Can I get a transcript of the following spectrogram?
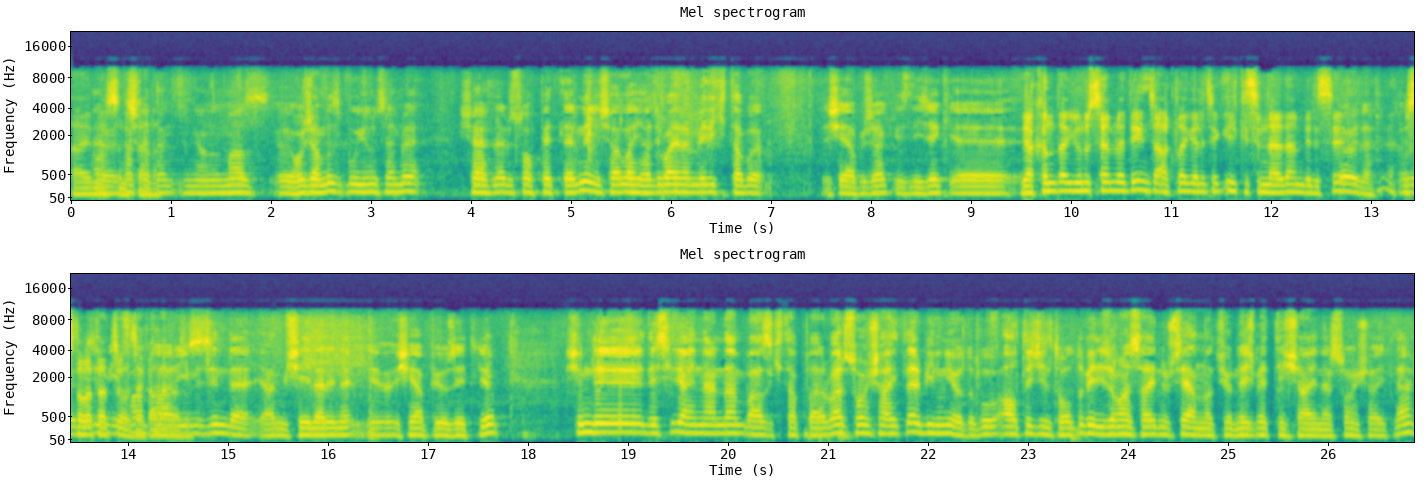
daim Evet, olsun inşallah. hakikaten inanılmaz e, hocamız bu Yunus Emre şerhleri sohbetlerini inşallah Hacı Bayram Veli kitabı şey yapacak, izleyecek. E, Yakında Yunus Emre deyince akla gelecek ilk isimlerden birisi. öyle. öyle. Mustafa Tatçı olacak, Allah razı olsun. tarihimizin de yani şeylerini e, şey yapıyor, özetliyor. Şimdi Nesil yayınlarından bazı kitaplar var. Son Şahitler biliniyordu. Bu 6 cilt oldu. Bediüzzaman Said Nursi anlatıyor. Necmettin Şahiner Son Şahitler.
